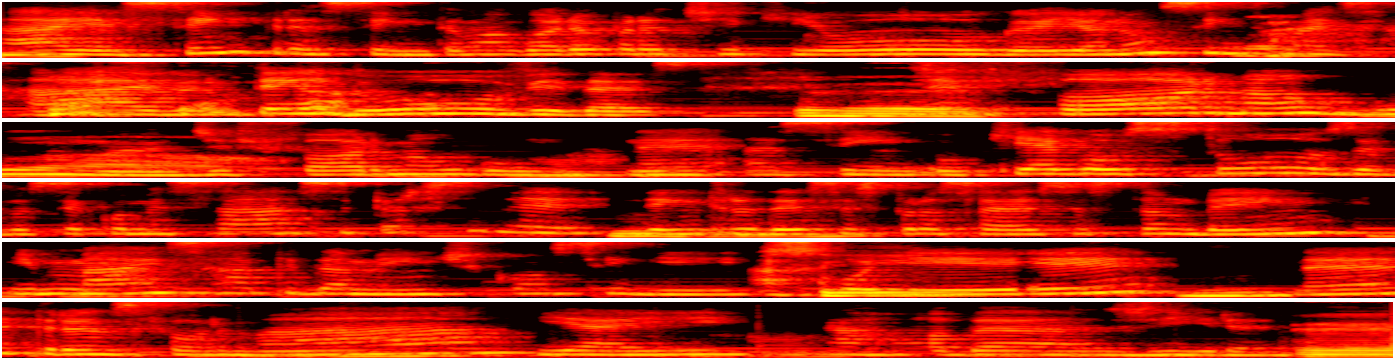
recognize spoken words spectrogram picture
Ai, é sempre assim. Então agora eu pratico yoga e eu não sinto mais raiva, não tenho dúvidas. É. De forma alguma, Uau. de forma alguma, né? Assim, o que é gostoso é você começar a se perceber uhum. dentro desses processos também e mais rapidamente conseguir acolher, uhum. né? Transformar e aí a roda gira. É,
